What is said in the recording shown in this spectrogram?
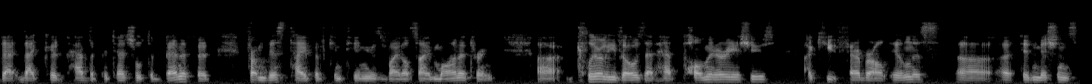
that that could have the potential to benefit from this type of continuous vital sign monitoring. Uh, clearly, those that have pulmonary issues acute febrile illness uh, uh, admissions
